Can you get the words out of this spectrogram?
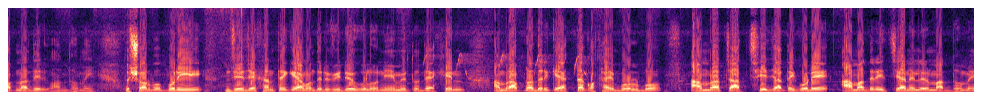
আপনাদের মাধ্যমেই। তো সর্বোপরি যে যেখান থেকে আমাদের ভিডিওগুলো নিয়মিত দেখেন, আমরা আপনাদেরকে একটা কথাই বলব। আমরা চাচ্ছি যাতে করে আমাদের এই চ্যানেলের মাধ্যমে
